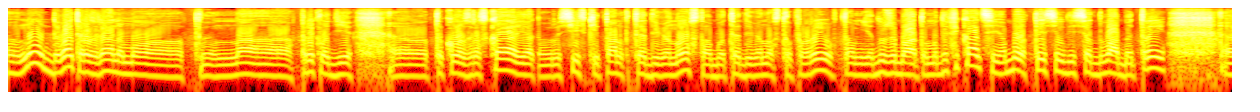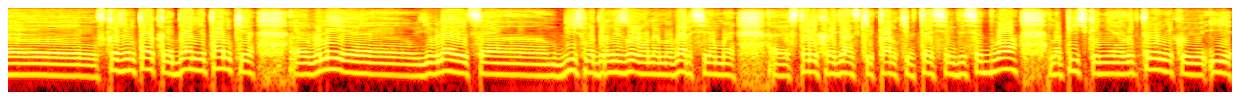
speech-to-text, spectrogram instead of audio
Ну, давайте розглянемо на прикладі такого зразка, як російський танк Т-90 або Т-90 прорив. Там є дуже багато модифікацій, або Т-72Б3. Е, Скажімо так, дані танки вони являються більш модернізованими версіями е, старих радянських танків Т-72, напічкані електронікою. І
